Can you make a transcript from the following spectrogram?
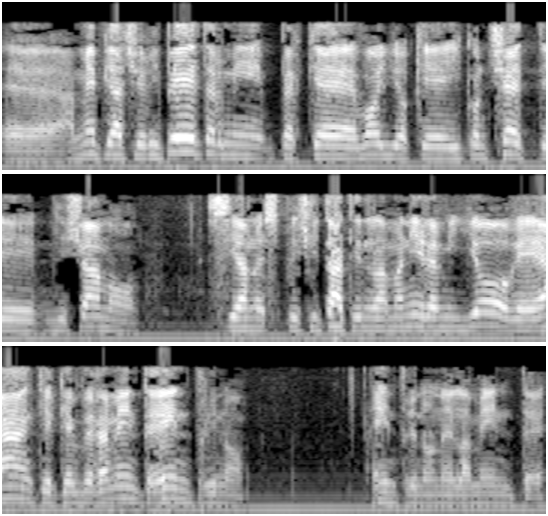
eh, a me piace ripetermi perché voglio che i concetti, diciamo, siano esplicitati nella maniera migliore e anche che veramente entrino, entrino nella, mente,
